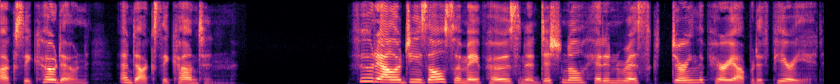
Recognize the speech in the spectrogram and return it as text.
oxycodone, and OxyContin. Food allergies also may pose an additional hidden risk during the perioperative period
